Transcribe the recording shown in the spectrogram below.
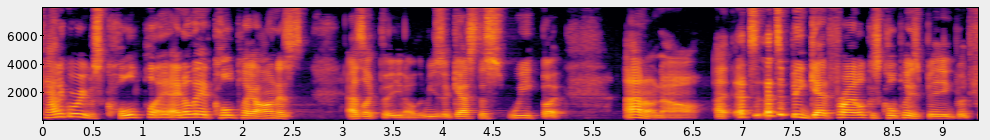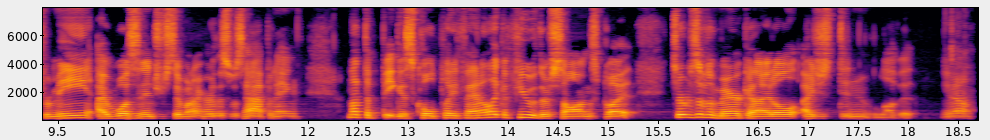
category was Coldplay. I know they had Coldplay on as as like the you know the music guest this week, but I don't know. I, that's that's a big get for Idol because Coldplay's big, but for me, I wasn't interested when I heard this was happening. I'm not the biggest Coldplay fan. I like a few of their songs, but in terms of American Idol, I just didn't love it. You know?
